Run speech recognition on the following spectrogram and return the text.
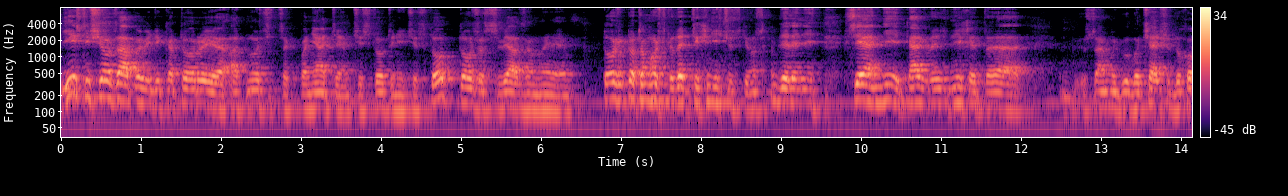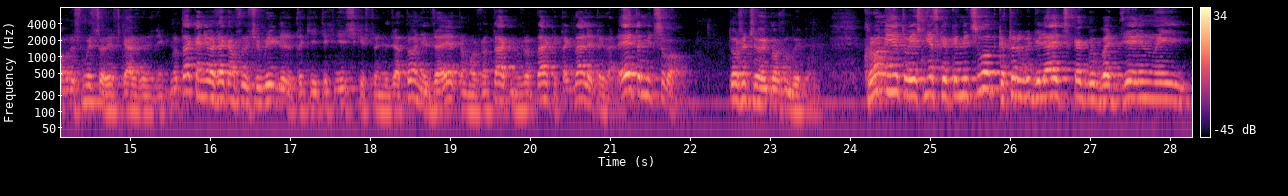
Есть еще заповеди, которые относятся к понятиям чистот и нечистот, тоже связанные тоже кто-то может сказать технически, на самом деле они, все они, каждый из них это самый глубочайший духовный смысл из каждого из них. Но так они, во всяком случае, выглядят такие технические, что нельзя то, нельзя это, можно так, можно так и так далее, и так далее. Это мецво. Тоже человек должен выполнить. Кроме этого, есть несколько мецвод, которые выделяются как бы в отдельный,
